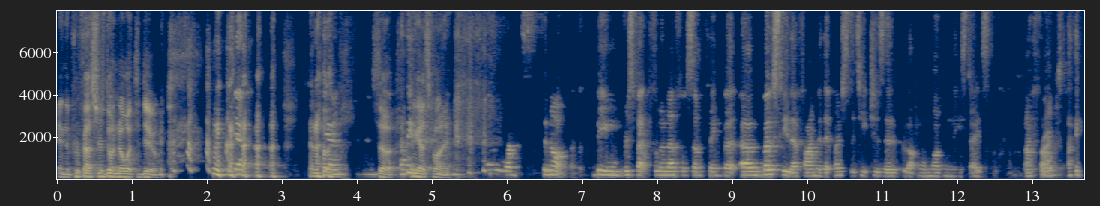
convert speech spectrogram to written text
and the professors don't know what to do. yeah. and I, yeah. So I think, I think that's funny. For not being respectful enough or something, but um, mostly they're fine with it. Most of the teachers are a lot more modern these days. I find. Right. I think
